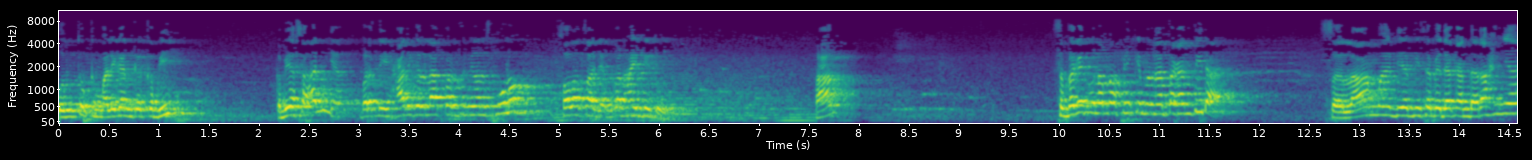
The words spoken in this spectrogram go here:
Untuk kembalikan ke kebi kebiasaannya. Berarti hari ke-8, 9, 10 salat saja, bukan haid itu. Paham? Sebagian ulama fikih mengatakan tidak. Selama dia bisa bedakan darahnya,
